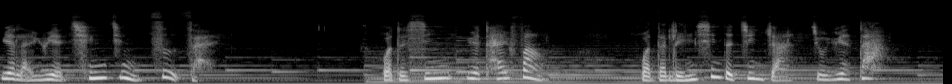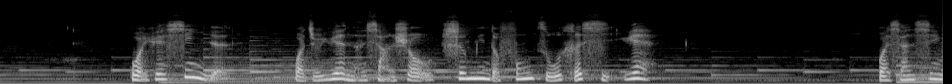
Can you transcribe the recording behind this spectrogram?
越来越清净自在，我的心越开放，我的灵性的进展就越大。我越信任。我就越能享受生命的丰足和喜悦。我相信，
